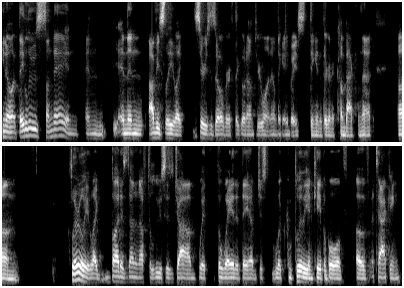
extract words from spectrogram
you know, if they lose Sunday and and and then obviously like the series is over if they go down three one. I don't think anybody's thinking that they're going to come back from that. Um, clearly, like Bud has done enough to lose his job with the way that they have just looked completely incapable of of attacking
